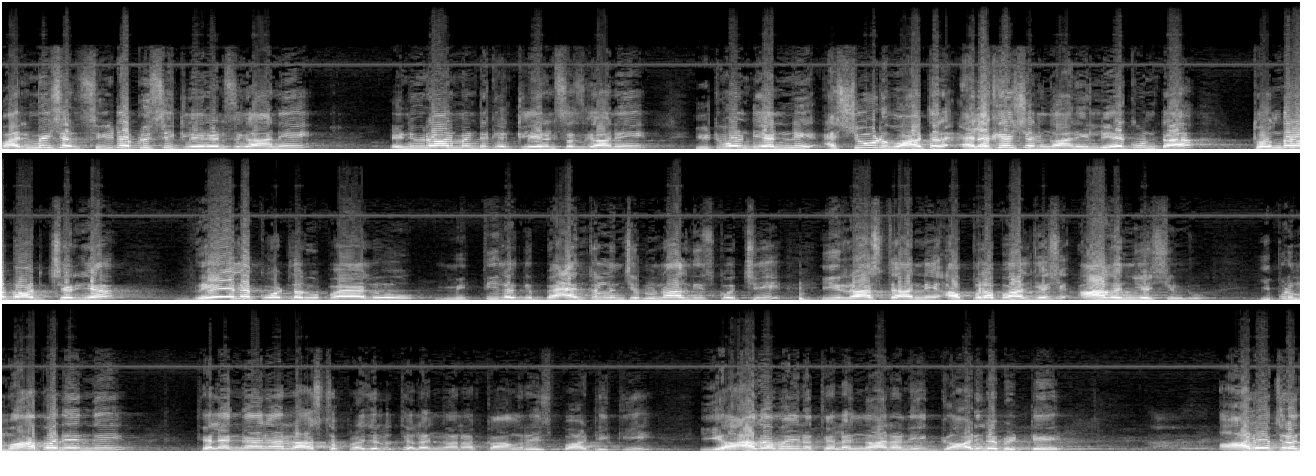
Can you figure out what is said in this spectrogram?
పర్మిషన్ సిడబ్ల్యూసి క్లియరెన్స్ కానీ ఎన్విరాన్మెంట్ క్లియరెన్సెస్ కానీ ఇటువంటి అన్ని అష్యూర్డ్ వాటర్ ఎలకేషన్ కానీ లేకుండా తొందరపాటు చర్య వేల కోట్ల రూపాయలు మిత్తిల బ్యాంకుల నుంచి రుణాలు తీసుకొచ్చి ఈ రాష్ట్రాన్ని అప్పుల పాలు చేసి ఆగం చేసిండ్రు. ఇప్పుడు మా పనేంది? తెలంగాణ రాష్ట్ర ప్రజలు తెలంగాణ కాంగ్రెస్ పార్టీకి ఈ ఆగమైన తెలంగాణని గాడిలో పెట్టే ఆలోచన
